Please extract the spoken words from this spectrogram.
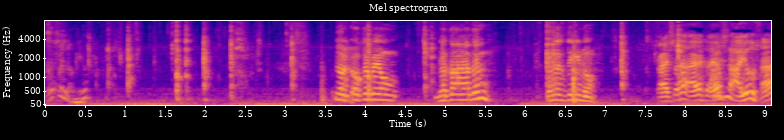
Okay lang yun. Lord, okay ba yung gataan natin? Ano sa tingin mo? Ayos ah, ayos, ayos. Ayos na ayos. Ha?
